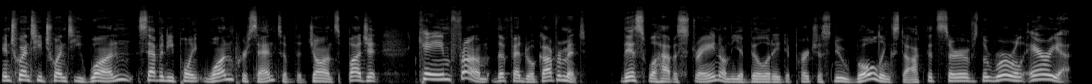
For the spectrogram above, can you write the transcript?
In 2021, 70.1% of the Jaunt's budget came from the federal government. This will have a strain on the ability to purchase new rolling stock that serves the rural area.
